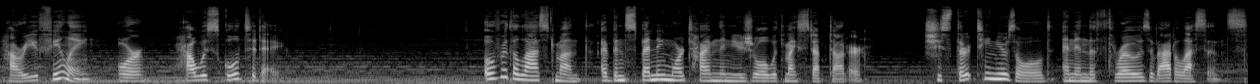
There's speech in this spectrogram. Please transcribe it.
How are you feeling? or How was school today? Over the last month, I've been spending more time than usual with my stepdaughter. She's 13 years old and in the throes of adolescence,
